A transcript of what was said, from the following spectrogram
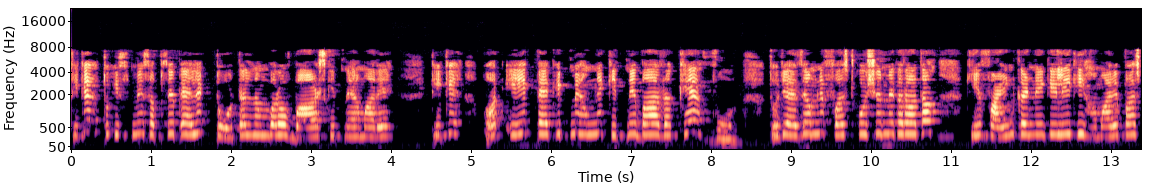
ठीक है? तो इसमें सबसे पहले टोटल नंबर ऑफ़ बार्स कितने हमारे? ठीक है? और एक पैकेट में हमने कितने बार रखे हैं? फोर तो जैसे हमने फ़र्स्ट क्वेश्चन में करा था कि ये फाइंड करने के लिए कि हमारे पास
